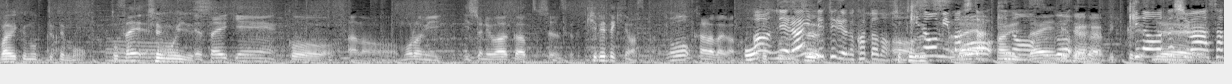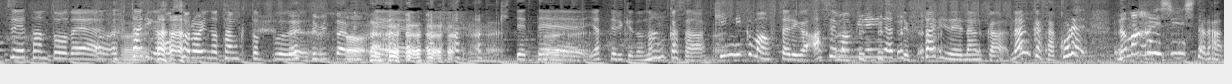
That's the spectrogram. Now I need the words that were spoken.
バイク乗っててもとってもいいです。最近こうあのもろみ一緒にワークアウトしてるんですけど切れてきてますからお。体が。あね LINE 出てるような方の。昨日見ました。はい。昨日。ライン出てるからびっくり。昨日私は撮影担当で2人がお揃いのタンクトップ着ててやってるけどなんかさ筋肉マン2人が汗まみれになって2人でなんかなんかさこれ生配信したら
